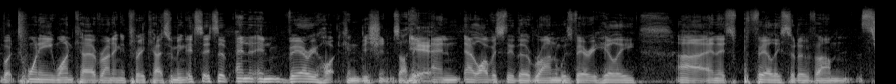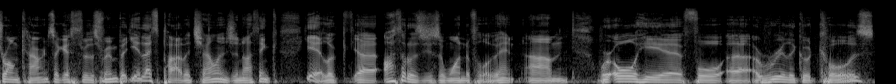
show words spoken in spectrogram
what 21 k of running and 3 k swimming. It's it's a, and in very hot conditions. I think, Yeah. and, and obviously the run was very hilly, uh, and it's fairly sort of um, strong currents, I guess, through the swim. But yeah, that's part of the challenge. And I think, yeah, look, uh, I thought it was just a wonderful event. Um, we're all here for uh, a really good cause,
